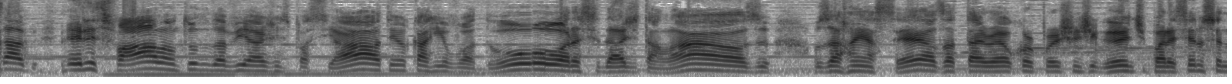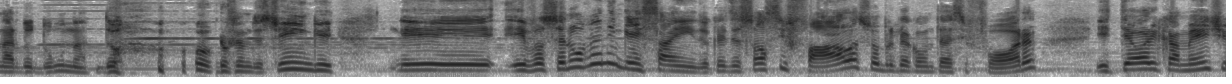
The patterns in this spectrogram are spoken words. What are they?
Sabe? Eles falam tudo da viagem espacial, tem o carrinho voador, a cidade tá lá, os, os arranha-céus, a Tyrell Corporation gigante, parecendo o cenário do Duna, do, do filme do Sting. E, e você não vê ninguém saindo, quer dizer, só se fala sobre o que acontece fora. E teoricamente,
